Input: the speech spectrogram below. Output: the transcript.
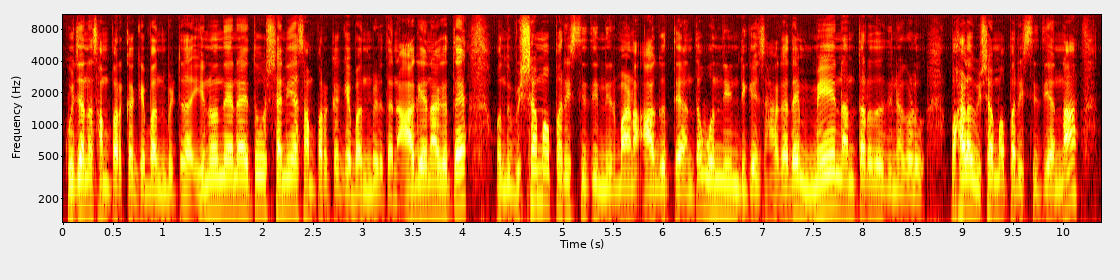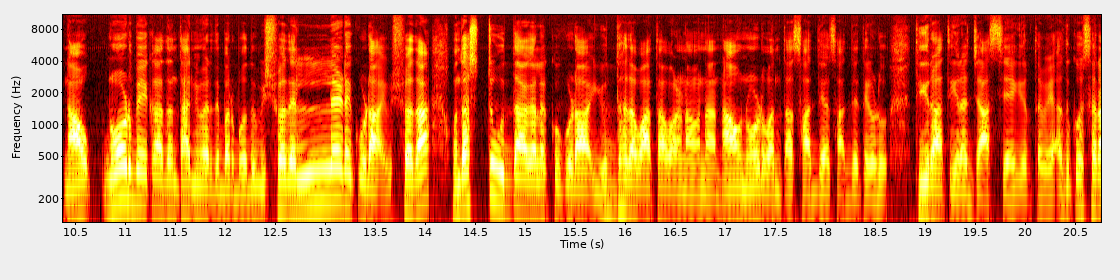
ಕುಜನ ಸಂಪರ್ಕಕ್ಕೆ ಬಂದುಬಿಟ್ಟಿದ. ಇನ್ನೊಂದೇನಾಯಿತು ಶನಿಯ ಸಂಪರ್ಕಕ್ಕೆ ಬಂದುಬಿಡ್ತಾನೆ. ಆಗೇನಾಗುತ್ತೆ ಒಂದು ವಿಷಮ ಪರಿಸ್ಥಿತಿ ನಿರ್ಮಾಣ ಆಗುತ್ತೆ ಅಂತ ಒಂದು ಇಂಡಿಕೇಶನ್ ಹಾಗಾದರೆ ಮೇ ನಂತರದ ದಿನಗಳು ಬಹಳ ವಿಷಮ ಪರಿಸ್ಥಿತಿಯನ್ನು ನಾವು ನೋಡಬೇಕಾದಂಥ ಅನಿವಾರ್ಯತೆ ಬರ್ಬೋದು. ವಿಶ್ವದೆಲ್ಲೆಡೆ ಕೂಡ, ವಿಶ್ವದ ಒಂದಷ್ಟು ಉದ್ದಾಗಲಕ್ಕೂ ಕೂಡ ಯುದ್ಧದ ವಾತಾವರಣವನ್ನು ನಾವು ನೋಡುವಂಥ ಸಾಧ್ಯ ಸಾಧ್ಯತೆಗಳು ತೀರಾ ತೀರಾ ಜಾಸ್ತಿಯಾಗಿರ್ತವೆ ಅದಕ್ಕೋಸ್ಕರ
